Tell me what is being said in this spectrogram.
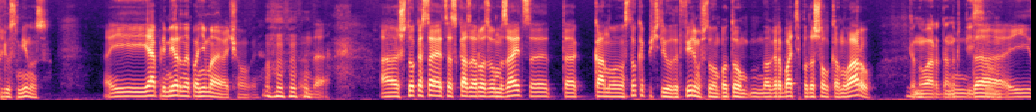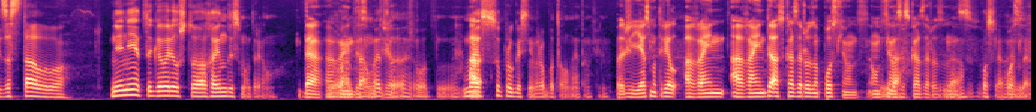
плюс-минус. И я примерно понимаю, о чем вы. Да. А что касается сказа о розовом зайце, это Кану настолько впечатлил этот фильм, что он потом на Горбате подошел к Ануару. Кануар Данрпис. Да, и застал его. Не-не, ты говорил, что Агайнды смотрел. Да, там смотрел. это, вот, моя А- супруга с ним работала на этом фильме. Подожди, я смотрел Агайн... Агайнды, а Сказа Роза после он, он снялся Да. Сказа Роза. Да, после снял.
